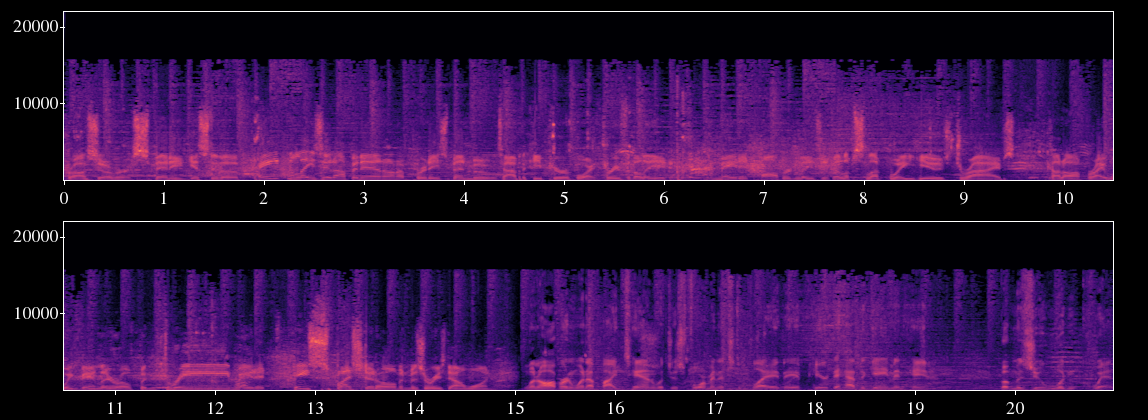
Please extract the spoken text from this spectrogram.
Crossover, spinning, gets to the paint and lays it up and in on a pretty spin move. Top of the key, Purifoy, three for the lead. Made it, Auburn leads it. Phillips, left wing Hughes, drives, cut off, right wing VanLeer open, three, made it. He splashed it home and Missouri's down one. When Auburn went up by 10 with just four minutes to play, they appeared to have the game in hand. But Mizzou wouldn't quit.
